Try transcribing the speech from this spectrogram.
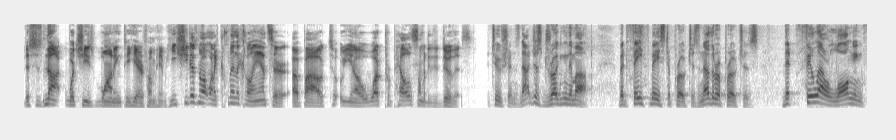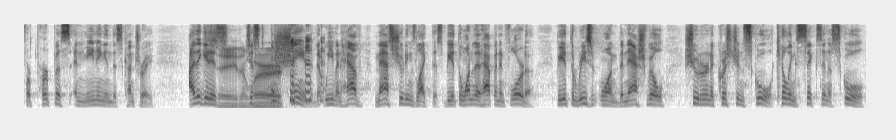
This is not what she's wanting to hear from him. He she does not want a clinical answer about you know what propels somebody to do this. institutions, not just drugging them up, but faith based approaches and other approaches that fill our longing for purpose and meaning in this country. I think it is just word. a shame that we even have mass shootings like this, be it the one that happened in Florida, be it the recent one, the Nashville shooter in a Christian school, killing six in a school.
